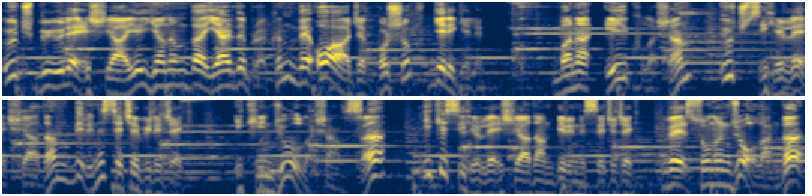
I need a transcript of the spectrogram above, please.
Üç büyülü eşyayı yanımda yerde bırakın ve o ağaca koşup geri gelin. Bana ilk ulaşan üç sihirli eşyadan birini seçebilecek. İkinci ulaşansa iki sihirli eşyadan birini seçecek ve sonuncu olan da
